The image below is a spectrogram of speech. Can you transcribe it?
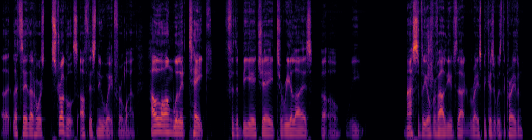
Uh, let's say that horse struggles off this new weight for a while. How long will it take for the BHA to realize, oh, we massively overvalued that race because it was the Craven,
